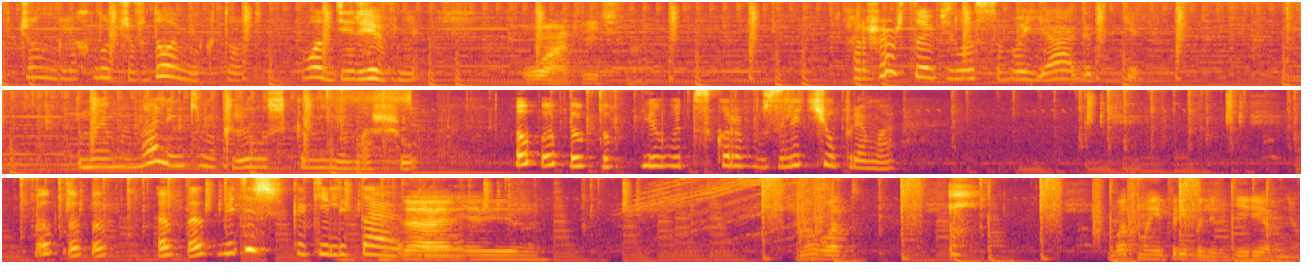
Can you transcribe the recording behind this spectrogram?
В джунглях лучше, в домик тот. Вот деревня. О, отлично. Хорошо, что я взяла с собой ягодки. И моими маленькими крылышками я машу. Оп-оп-оп-оп. Я вот скоро взлечу прямо. Оп-оп-оп. Оп-оп. Видишь, как я летаю? Да, прямо? я вижу. Ну вот. Вот мы и прибыли в деревню.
